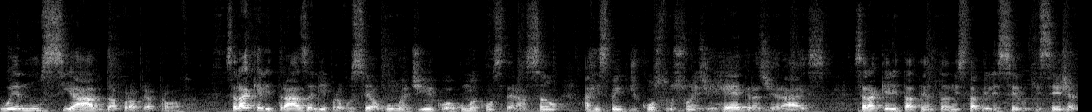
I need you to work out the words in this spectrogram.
o enunciado da própria prova. Será que ele traz ali para você alguma dica ou alguma consideração a respeito de construções de regras gerais? Será que ele está tentando estabelecer o que seja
